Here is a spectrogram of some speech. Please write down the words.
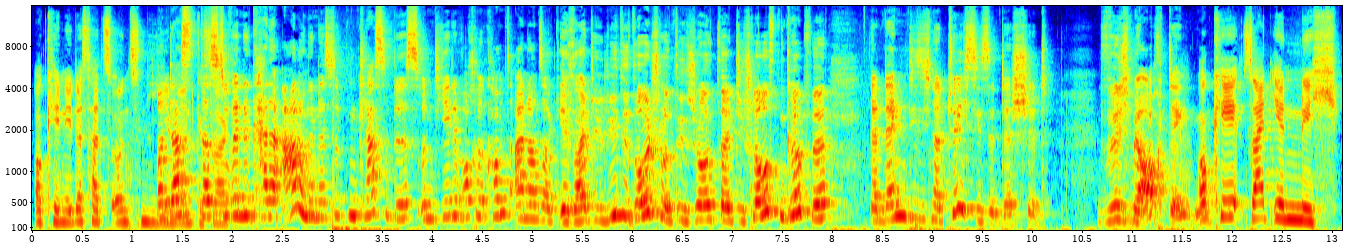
Okay, nee, das hat zu uns nie Und das, dass du, wenn du, keine Ahnung, in der siebten Klasse bist und jede Woche kommt einer und sagt, ihr seid die Elite Deutschlands, ihr seid die schlauesten Köpfe, dann denken die sich natürlich, sie sind der Shit. Würde ich mir auch denken. okay, seid ihr nicht.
